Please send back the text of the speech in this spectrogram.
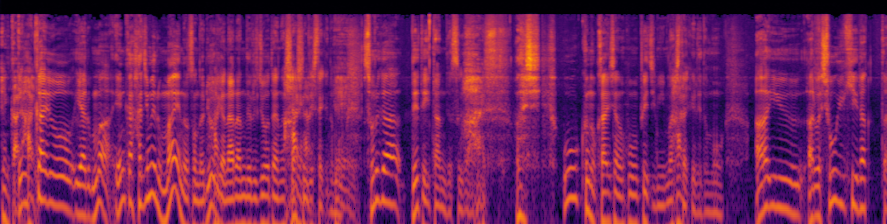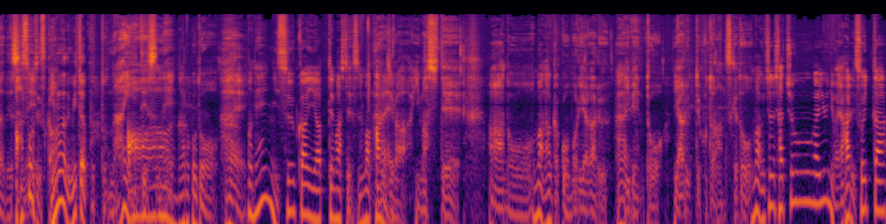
宴会宴会をやる、はい、まあ、宴会始める前のその料理が並んでる状態の写真でしたけども、それが出ていたんですが、はい、私、多くの会社のホームページ見ましたけれども、ああいうあれは衝撃だったですね。そうですか？今まで見たことないですね。なるほど。はい。まあ年に数回やってましてですね、まあ幹事がいまして、はい、あのまあなんかこう盛り上がるイベントをやるっていうことなんですけど、はい、まあうちの社長が言うにはやはりそういった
